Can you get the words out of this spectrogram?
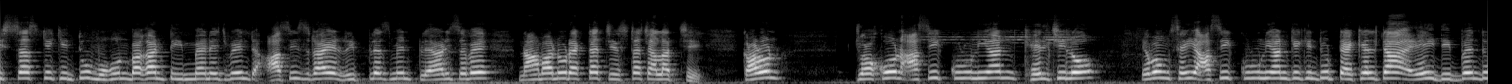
বিশ্বাসকে কিন্তু মোহনবাগান টিম ম্যানেজমেন্ট আশিস রায়ের রিপ্লেসমেন্ট প্লেয়ার হিসেবে নামানোর একটা চেষ্টা চালাচ্ছে। কারণ যখন আশিক কুরুনিয়ান খেলছিল এবং সেই আশিক কুরুনিয়ানকে কিন্তু ট্যাকেলটা এই দিব্যেন্দু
